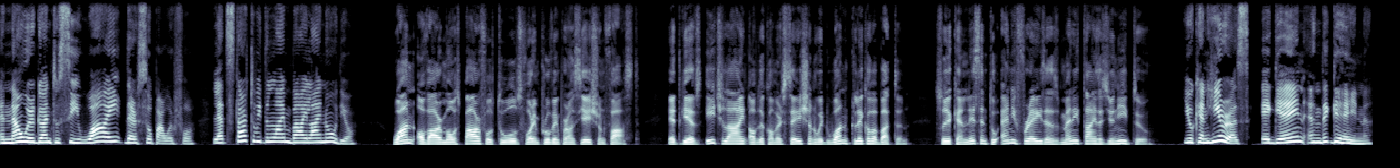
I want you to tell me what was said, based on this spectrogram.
and now we're going to see why they're so powerful. Let's start with the line by line audio. One of our most powerful tools for improving pronunciation fast. It gives each line of the conversation with one click of a button, so you can listen to any phrase as many times as you need to. You can hear us again and again.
